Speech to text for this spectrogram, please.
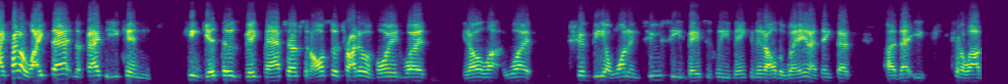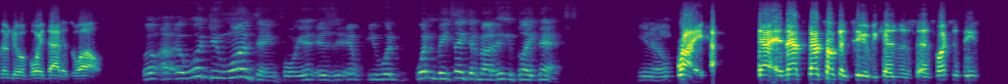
I kind of like that and the fact that you can can get those big matchups and also try to avoid what you know what should be a one and two seed basically making it all the way. And I think that uh, that you could allow them to avoid that as well. Well, uh, it would do one thing for you is it, you would wouldn't be thinking about who you played next. You know, right? that and that's that's something too because as, as much as these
